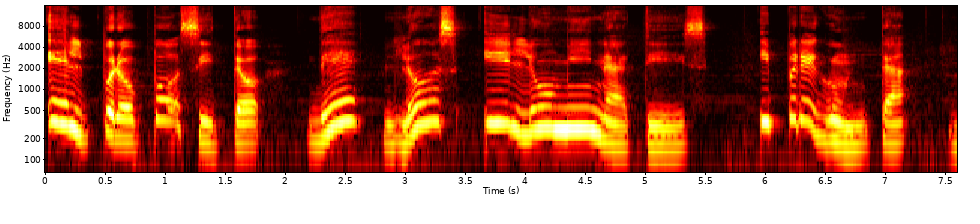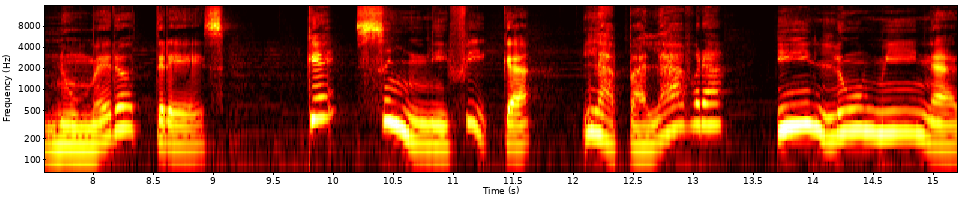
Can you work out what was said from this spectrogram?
el propósito de los Illuminatis? Y pregunta número 3. ¿Qué significa la palabra Illuminati?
